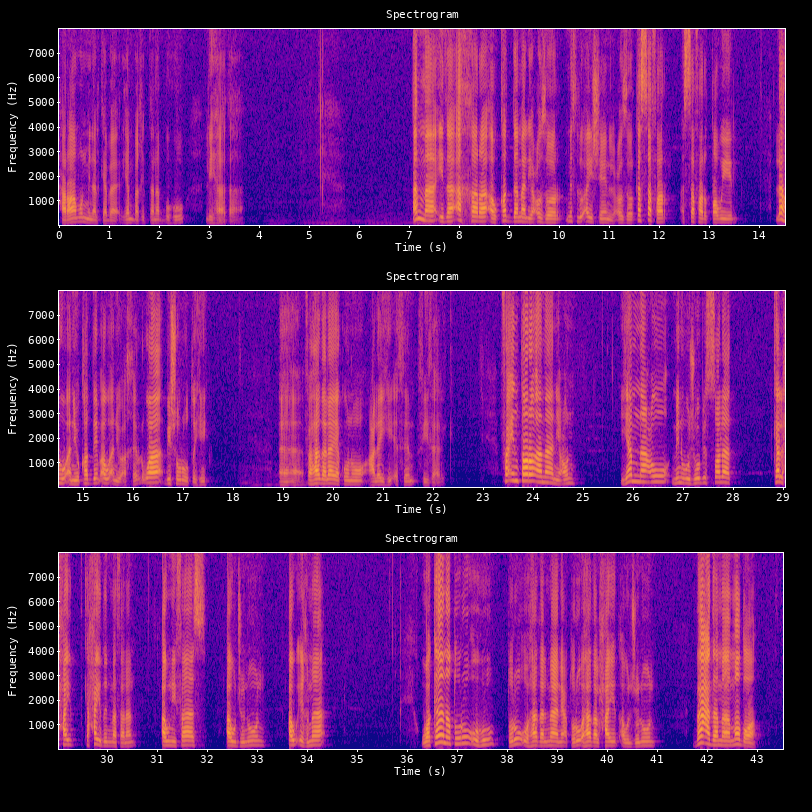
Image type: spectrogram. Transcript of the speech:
حرام من الكبائر. ينبغي التنبه لهذا. أما إذا أخر أو قدم لعذر مثل أي شيء العذر كالسفر السفر الطويل له أن يقدم أو أن يؤخر وبشروطه. فهذا لا يكون عليه إثم في ذلك. فإن طرأ مانع يمنع من وجوب الصلاة كالحيض كحيض مثلا أو نفاس أو جنون أو إغماء. وكان طروؤه طروء هذا المانع طروء هذا الحيض أو الجنون بعدما مضى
